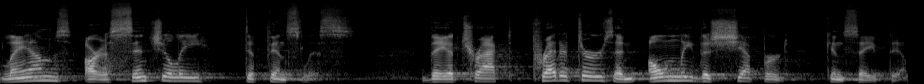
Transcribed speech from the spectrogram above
Lambs are essentially defenseless, they attract predators, and only the shepherd can save them.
